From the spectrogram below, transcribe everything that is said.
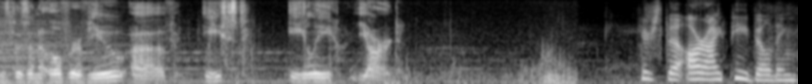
This is an overview of East Ely Yard. Here's the RIP building,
